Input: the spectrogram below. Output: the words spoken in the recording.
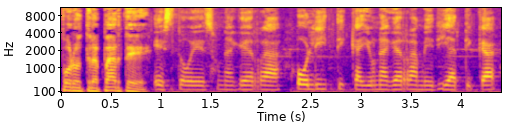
Por otra parte, Esto es una guerra política y una guerra mediática.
